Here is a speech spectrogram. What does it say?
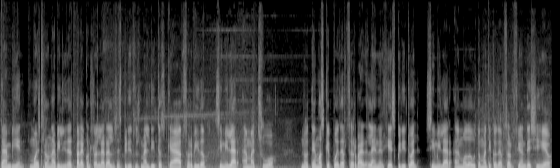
También muestra una habilidad para controlar a los espíritus malditos que ha absorbido, similar a Matsuo. Notemos que puede absorber la energía espiritual, similar al modo automático de absorción de Shigeo.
